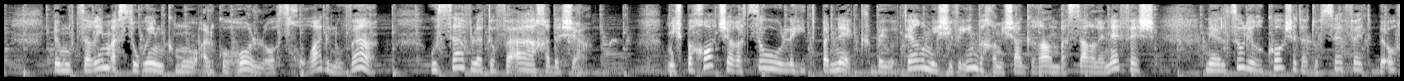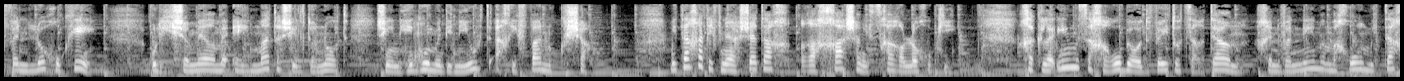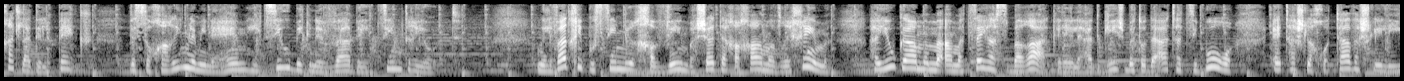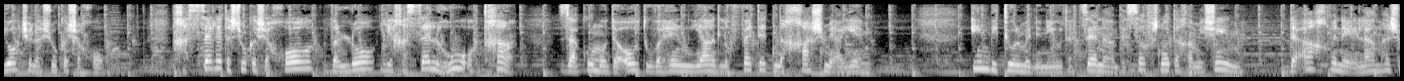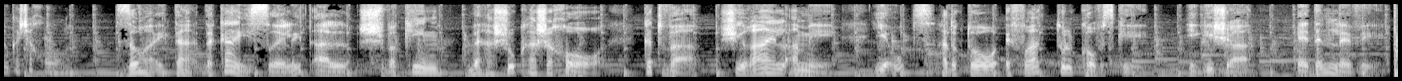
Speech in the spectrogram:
במוצרים אסורים כמו אלכוהול או סחורה גנובה, הוסב לתופעה החדשה. משפחות שרצו להתפנק ביותר מ-75 גרם בשר לנפש, נאלצו לרכוש את התוספת באופן לא חוקי, ולהישמר מאימת השלטונות שהנהיגו מדיניות אכיפה נוקשה. מתחת לפני השטח רכש המסחר הלא חוקי. חקלאים סחרו בעודפי תוצרתם, חנוונים מכרו מתחת לדלפק, וסוחרים למיניהם הציעו בגניבה ביצים טריות. מלבד חיפושים נרחבים בשטח אחר המבריחים, היו גם מאמצי הסברה כדי להדגיש בתודעת הציבור את השלכותיו השליליות של השוק השחור. חסל את השוק השחור ולא יחסל הוא אותך, זעקו מודעות ובהן יד לופתת נחש מאיים. עם ביטול מדיניות הצנע בסוף שנות החמישים, דעך ונעלם השוק השחור. זו הייתה דקה ישראלית על שווקים והשוק השחור. כתבה שירה אל-עמי, ייעוץ הדוקטור אפרת טולקובסקי, הגישה עדן לוי.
